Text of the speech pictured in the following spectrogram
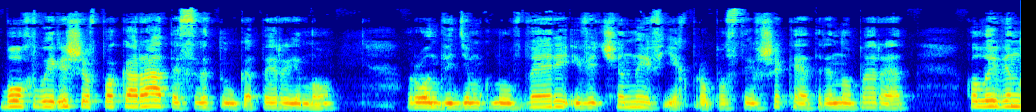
Бог вирішив покарати святу Катерину. Рон відімкнув двері і відчинив їх, пропустивши Кетрін уперед. Коли він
